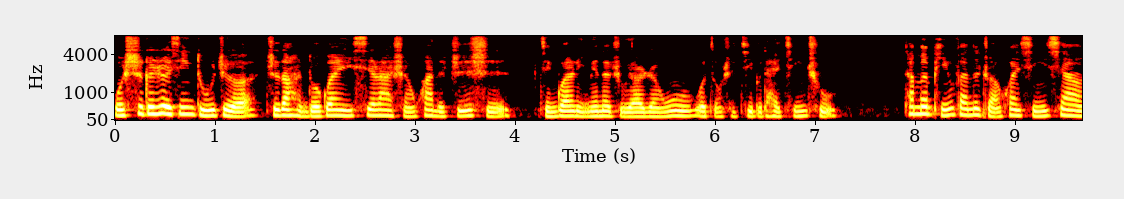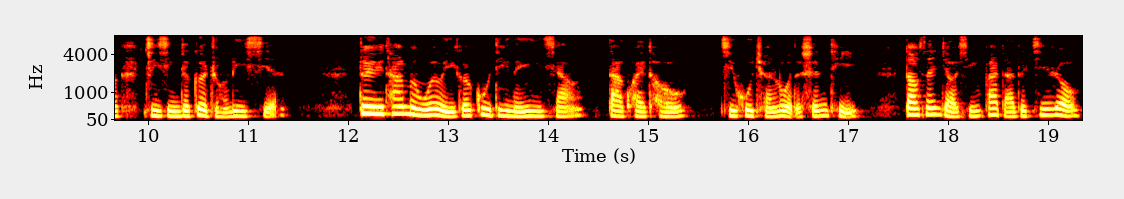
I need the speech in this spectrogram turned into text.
我是个热心读者，知道很多关于希腊神话的知识，尽管里面的主要人物我总是记不太清楚。他们频繁的转换形象，进行着各种历险。对于他们，我有一个固定的印象：大块头、几乎全裸的身体、倒三角形发达的肌肉，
